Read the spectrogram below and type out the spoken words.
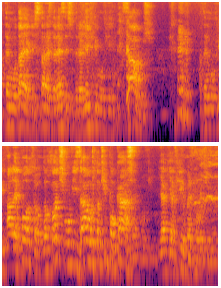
a ten mu daje jakieś stare dresy czy drewnianki mówi, załóż. A ten mówi, ale po co? No chodź, mówi, załóż, to ci pokażę. Mówi, jak ja firmę założyłem.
